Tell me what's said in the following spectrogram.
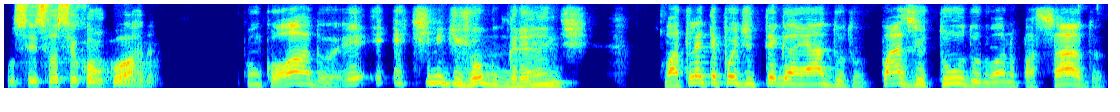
Não sei se você concorda. Concordo. É, é, é time de jogo grande. O Atlético, depois de ter ganhado quase tudo no ano passado,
